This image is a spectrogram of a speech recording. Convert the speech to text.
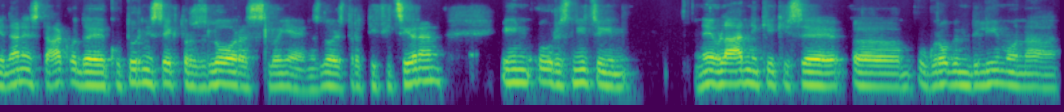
je danes tako, da je kulturni sektor zelo razslojen, zelo je stratificiran in v resnici nevladniki, ki se uh, v grobem delimo na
